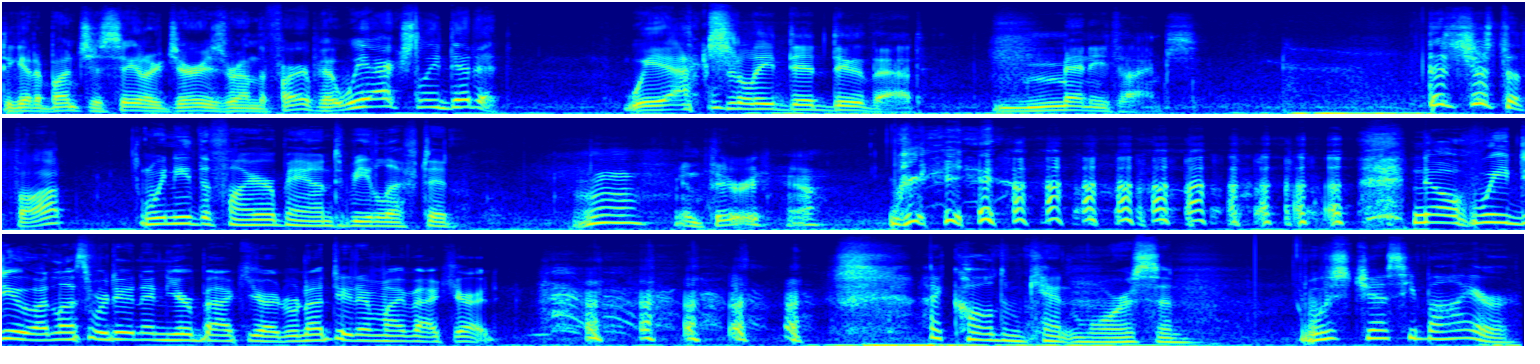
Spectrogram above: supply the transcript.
to get a bunch of Sailor Jerry's around the fire pit, we actually did it. We actually did do that many times. That's just a thought, We need the fire ban to be lifted. In theory. Yeah. No, we do, unless we're doing it in your backyard. We're not doing it in my backyard. I called him Kent Morrison. It was Jesse Beyer.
